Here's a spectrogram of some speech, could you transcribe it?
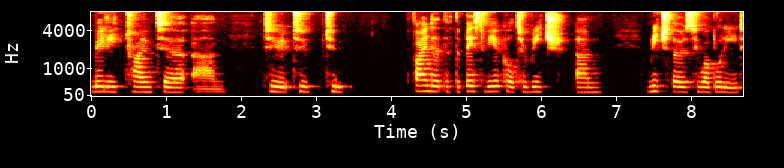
really trying to um, to to to find a, the best vehicle to reach um, reach those who are bullied,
